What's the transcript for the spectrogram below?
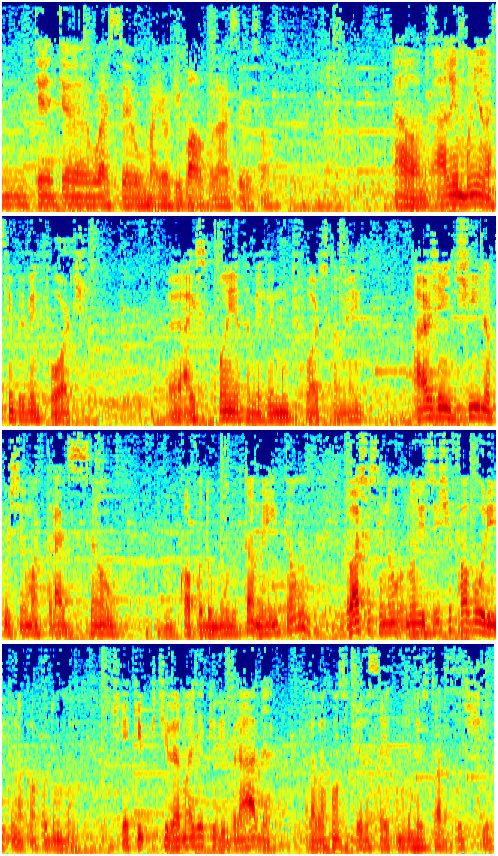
Hum, quem, quem vai ser o maior rival para a seleção? Ah, a Alemanha ela sempre vem forte. É, a Espanha também vem muito forte também. A Argentina, por ser uma tradição no Copa do Mundo também. Então, eu acho assim, não, não existe favorito na Copa do Mundo. Acho que a equipe que estiver mais equilibrada, ela vai com certeza sair com um resultado positivo.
